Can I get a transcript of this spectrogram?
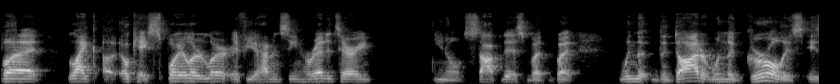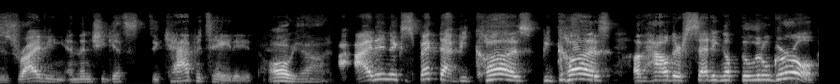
but like uh, okay spoiler alert if you haven't seen hereditary you know stop this but but when the the daughter when the girl is is driving and then she gets decapitated oh yeah I- I didn't expect that because because of how they're setting up the little girl.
